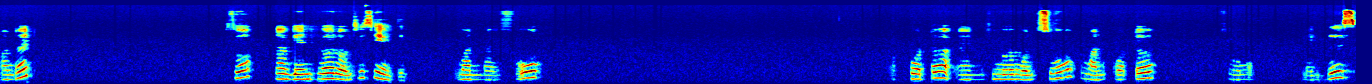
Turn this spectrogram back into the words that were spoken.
all right so again here also same thing. 1 by 4 a quarter and here also 1 quarter. So like this.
